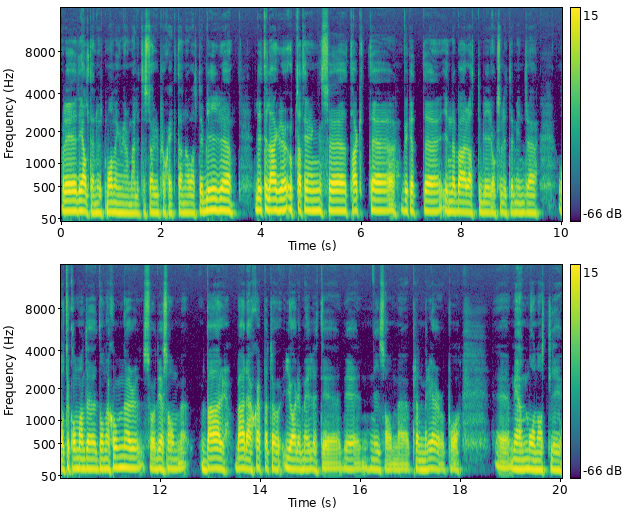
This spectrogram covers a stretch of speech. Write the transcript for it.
Och det, det, är alltid en utmaning med de här lite större projekten av att det blir lite lägre uppdateringstakt vilket innebär att det blir också lite mindre återkommande donationer. Så det som bär, bär det här skeppet och gör det möjligt, det, det är ni som prenumererar på med en månatlig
